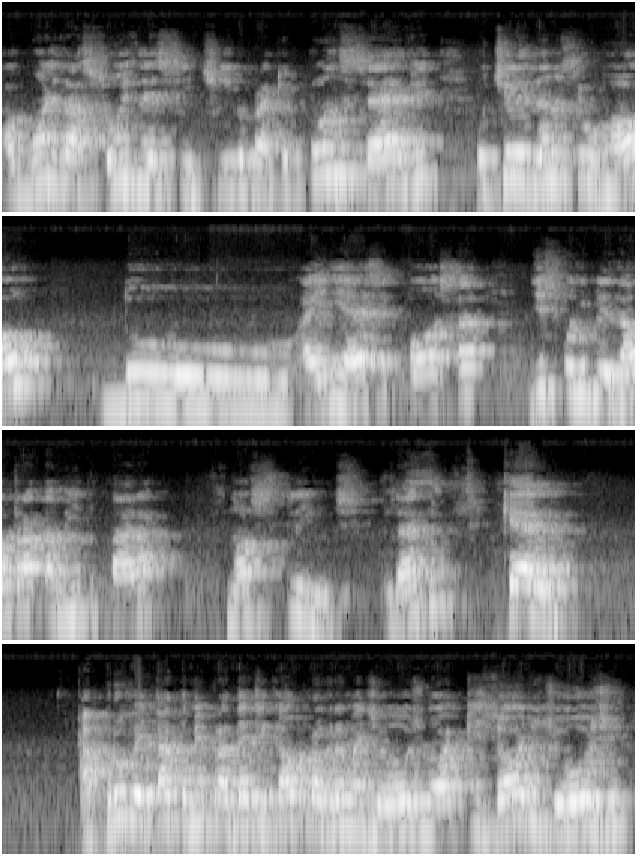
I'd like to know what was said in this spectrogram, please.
algumas ações nesse sentido para que o PlanServe, utilizando-se o rol do ANS, possa disponibilizar o tratamento para nossos clientes, certo? Quero aproveitar também para dedicar o programa de hoje, no episódio de hoje,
